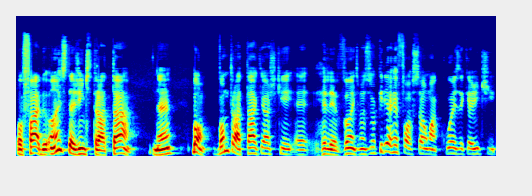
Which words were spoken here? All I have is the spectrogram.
Ô, Fábio, antes da gente tratar, né? Bom, vamos tratar que eu acho que é relevante, mas eu só queria reforçar uma coisa que a gente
